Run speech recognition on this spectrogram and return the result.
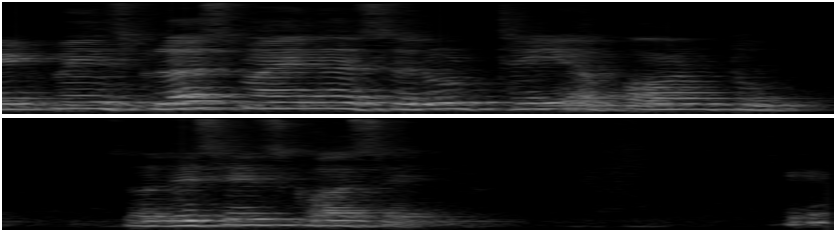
it means plus minus root three upon two so this is cos A ठीक है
